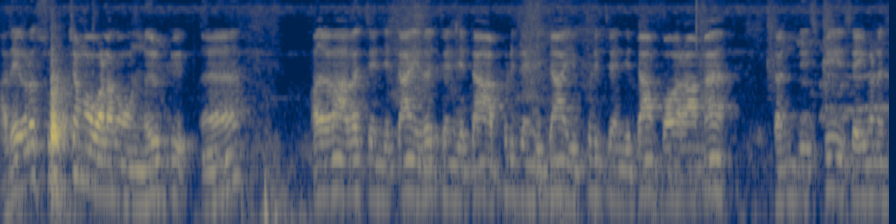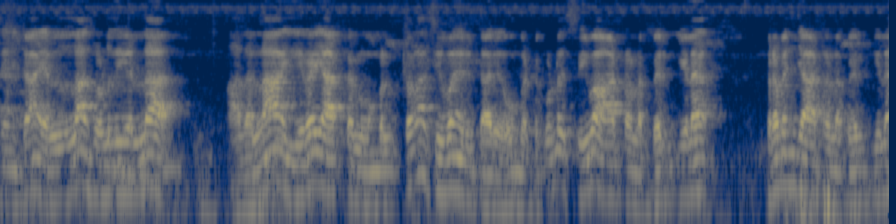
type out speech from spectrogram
அதே கூட சூட்சம உலகம் ஒன்று இருக்குது அதெல்லாம் அதை செஞ்சுட்டான் இதை செஞ்சுட்டான் அப்படி செஞ்சுட்டான் இப்படி செஞ்சுட்டான் போகாமல் கண் திஷ்டி செய்வனை செஞ்சுட்டான் எல்லாம் சொல்லுதுகள்ல அதெல்லாம் இறை ஆற்றல். உங்கள்கிட்ட தான் சிவன் உங்கள்கிட்ட உங்கள்கிட்டக்குள்ள சிவ ஆற்றலை பெருக்கில பிரபஞ்ச ஆற்றலை பெருக்கில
